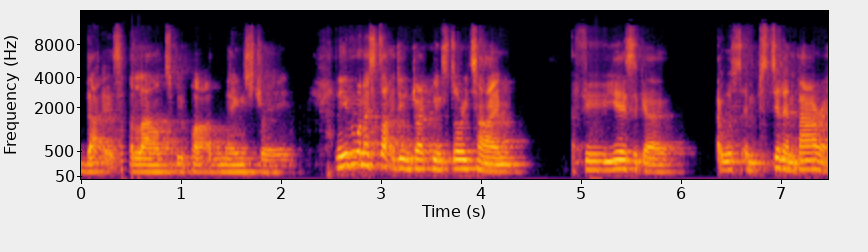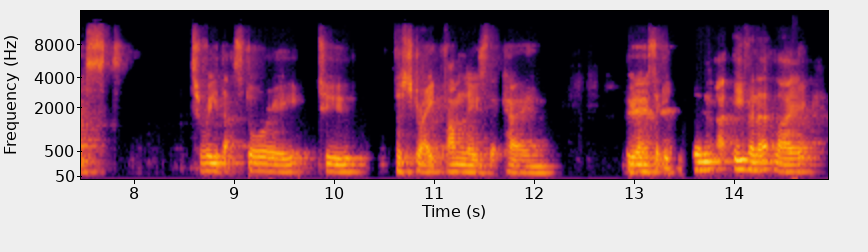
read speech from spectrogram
that it's allowed to be part of the mainstream. And even when I started doing drag queen story time a few years ago, I was still embarrassed to read that story to the straight families that came. You know, so even, even, at like,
